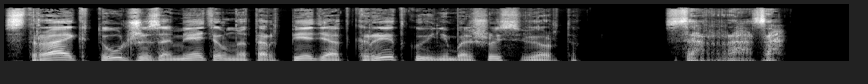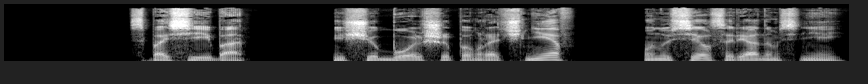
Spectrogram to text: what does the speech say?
Страйк тут же заметил на торпеде открытку и небольшой сверток. «Зараза!» «Спасибо!» Еще больше помрачнев, он уселся рядом с ней.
